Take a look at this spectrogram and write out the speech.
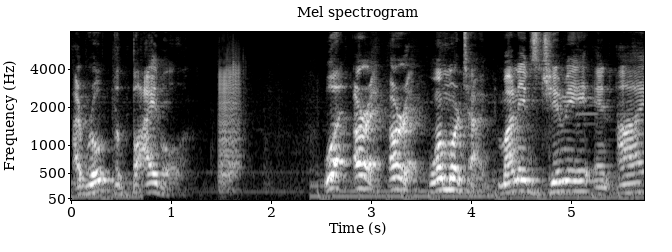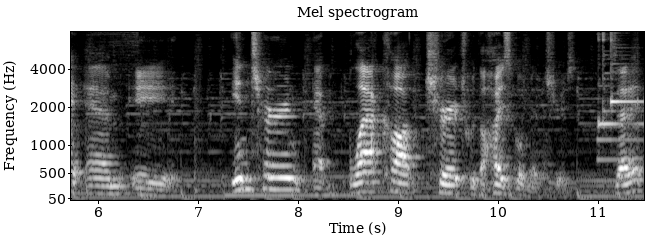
I wrote the Bible. What? All right, all right. One more time. My name's Jimmy, and I am a intern at Blackhawk Church with the high school ministries. Is that it?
